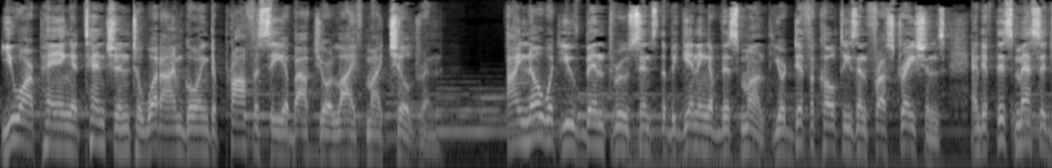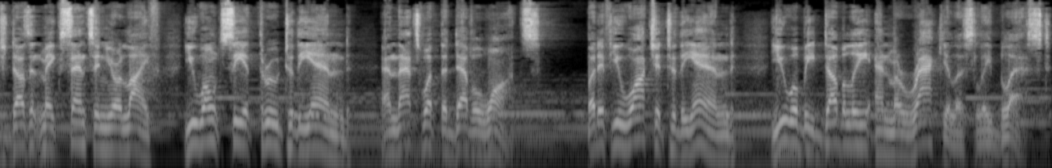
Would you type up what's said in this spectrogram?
you are paying attention to what I'm going to prophesy about your life, my children. I know what you've been through since the beginning of this month, your difficulties and frustrations, and if this message doesn't make sense in your life, you won't see it through to the end, and that's what the devil wants. But if you watch it to the end, you will be doubly and miraculously blessed.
